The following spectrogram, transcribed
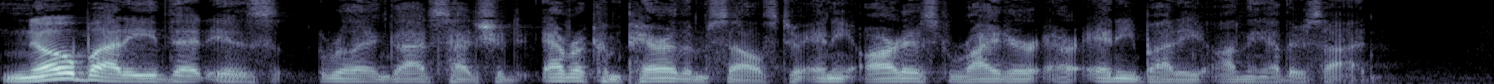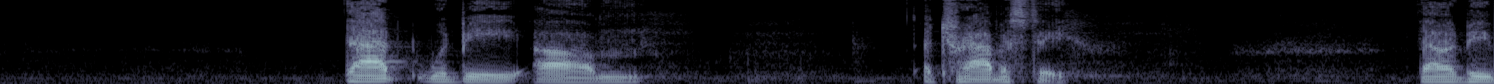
Nobody that is really on God's side should ever compare themselves to any artist, writer, or anybody on the other side. That would be um, a travesty. That would be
